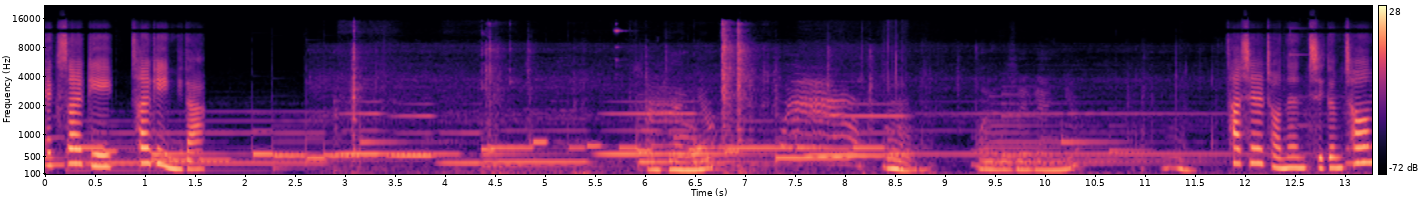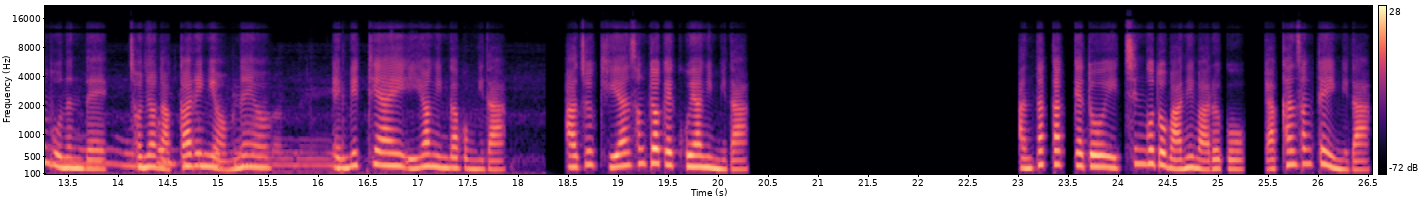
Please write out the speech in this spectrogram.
백설기, 설기입니다. 사실 저는 지금 처음 보는데 전혀 낯가림이 없네요. MBTI E형인가 봅니다. 아주 귀한 성격의 고양입니다. 안타깝게도 이 친구도 많이 마르고 약한 상태입니다.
